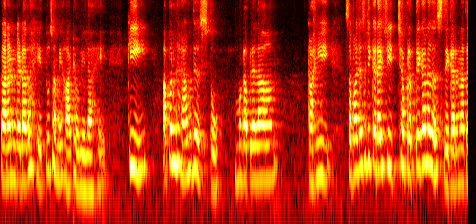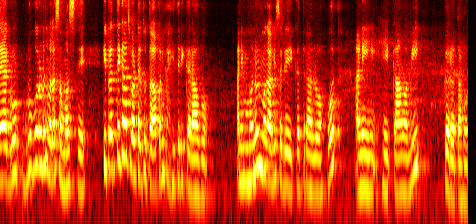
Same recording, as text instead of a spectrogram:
कारण गटाचा हेतूच आम्ही हा ठेवलेला आहे की आपण घरामध्ये असतो मग आपल्याला काही समाजासाठी करायची इच्छा प्रत्येकालाच असते. कारण आता या ग्रुप ग्रुपवरूनच मला समजते की प्रत्येकालाच वाटत होतं आपण काहीतरी करावं. आणि म्हणून मग आम्ही सगळे एकत्र आलो आहोत. आणि हे काम आम्ही करत आहोत.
